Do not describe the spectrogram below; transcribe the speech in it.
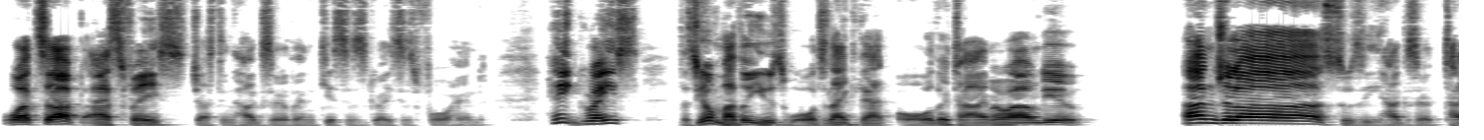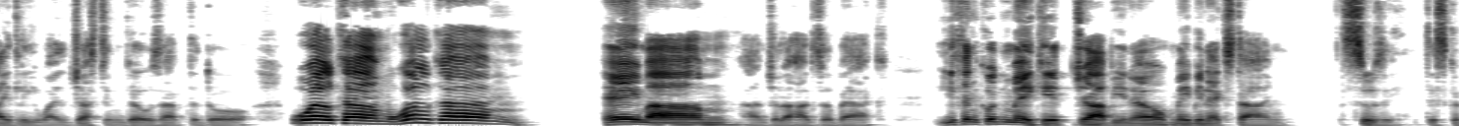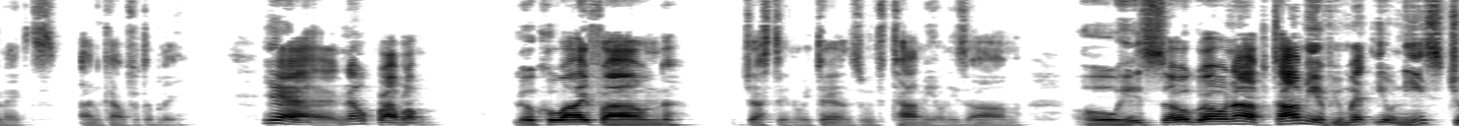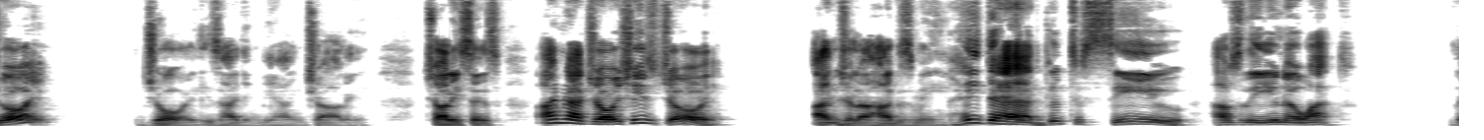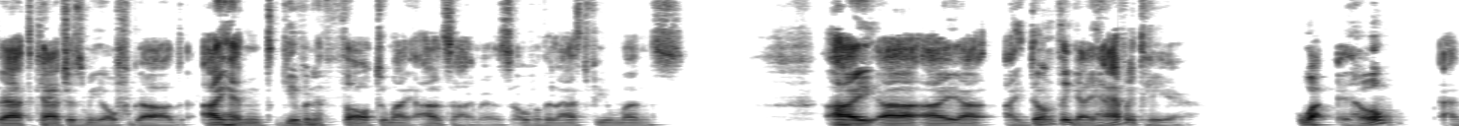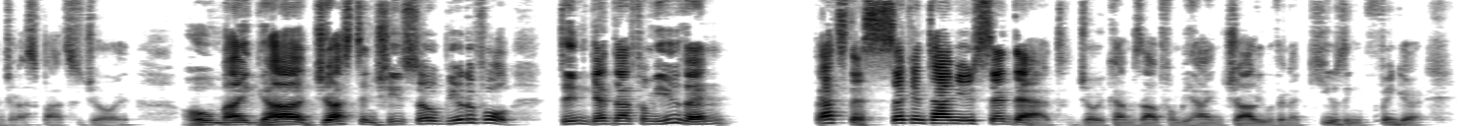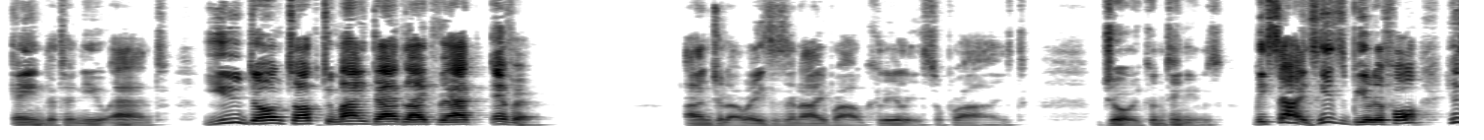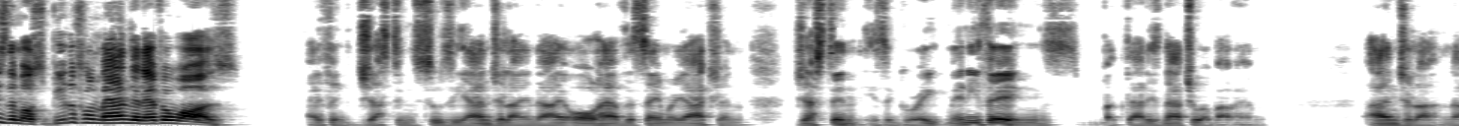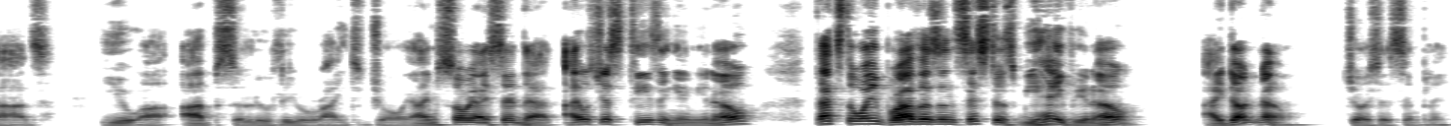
What's up, ass face? Justin hugs her, then kisses Grace's forehead. Hey, Grace, does your mother use words like that all the time around you? Angela! Susie hugs her tightly while Justin goes out the door. Welcome, welcome! Hey, Mom! Angela hugs her back. Ethan couldn't make it. Job, you know. Maybe next time. Susie disconnects uncomfortably. Yeah, no problem. Look who I found. Justin returns with Tommy on his arm. Oh, he's so grown up. Tommy, have you met your niece, Joy? Joy is hiding behind Charlie. Charlie says, I'm not Joy, she's Joy. Angela hugs me. Hey, Dad, good to see you. How's the you know what? That catches me off guard. I hadn't given a thought to my Alzheimer's over the last few months. I, uh, I, uh, I don't think I have it here. What, at home? Angela spots Joy. Oh my God, Justin, she's so beautiful. Didn't get that from you then. That's the second time you said that. Joy comes out from behind Charlie with an accusing finger aimed at her new aunt. You don't talk to my dad like that ever. Angela raises an eyebrow, clearly surprised. Joy continues. Besides, he's beautiful. He's the most beautiful man that ever was. I think Justin, Susie, Angela, and I all have the same reaction. Justin is a great many things, but that is not true about him. Angela nods. You are absolutely right, Joy. I'm sorry I said that. I was just teasing him, you know? That's the way brothers and sisters behave, you know? I don't know, Joy says simply.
